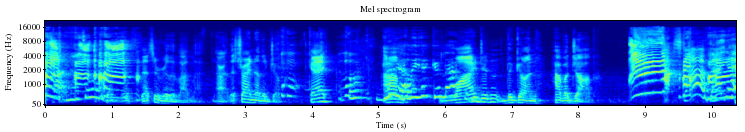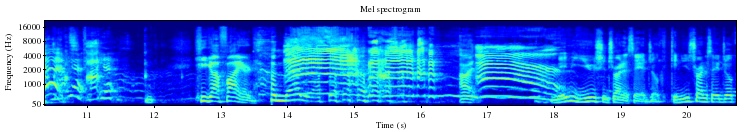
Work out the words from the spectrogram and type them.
loud, not so loud. that's, that's a really loud laugh. All right, let's try another joke. Okay? Um, Elliot. Good laugh. Why didn't the gun have a job? Stop, not Not yet. yet. Not yet. Not yet. He got fired. Now you- ah! All right, ah! maybe you should try to say a joke. Can you try to say a joke?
